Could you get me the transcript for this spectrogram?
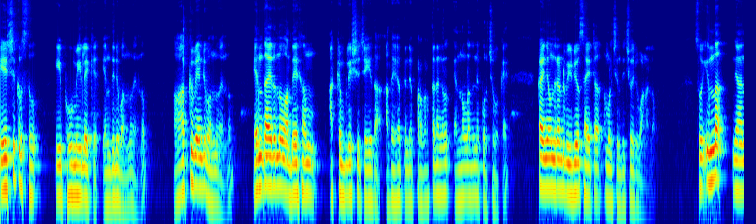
യേശു ക്രിസ്തു ഈ ഭൂമിയിലേക്ക് എന്തിനു വന്നു എന്നും ആർക്കു വേണ്ടി വന്നു എന്നും എന്തായിരുന്നു അദ്ദേഹം അക്കംപ്ലിഷ് ചെയ്ത അദ്ദേഹത്തിന്റെ പ്രവർത്തനങ്ങൾ എന്നുള്ളതിനെക്കുറിച്ചുമൊക്കെ കഴിഞ്ഞ ഒന്ന് രണ്ട് വീഡിയോസായിട്ട് നമ്മൾ ചിന്തിച്ചു വരുവാണല്ലോ. സോ ഇന്ന് ഞാൻ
